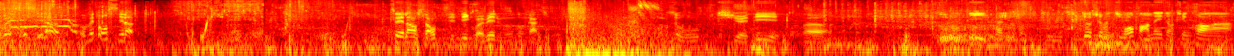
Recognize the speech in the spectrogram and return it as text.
我被偷袭了！我被偷袭了！这一道小基地诡辩，你们有这种感觉？如雪地，呃，雪地和松猪，就是很模仿那种情况啊。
